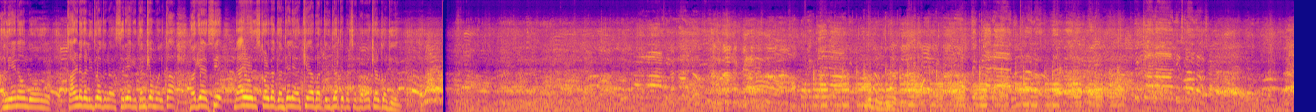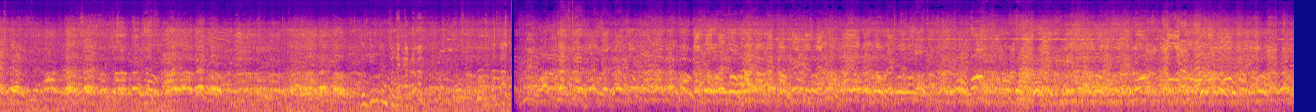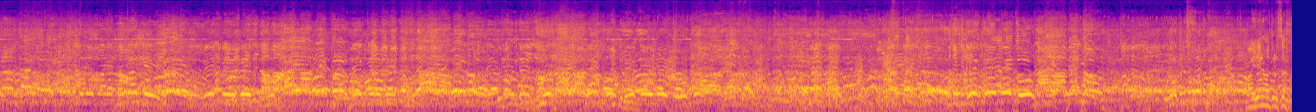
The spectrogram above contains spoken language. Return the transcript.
ಅಲ್ಲಿ ಏನೇ ಒಂದು ಕಾರಣಗಳಿದ್ದು ಅದನ್ನು ಸರಿಯಾಗಿ ತನಿಖೆ ಮೂಲಕ ಬಗೆಹರಿಸಿ ನ್ಯಾಯ ಒದಗಿಸ್ಕೊಳ್ಬೇಕಂತೇಳಿ ಅಖಿಲ ಭಾರತ ವಿದ್ಯಾರ್ಥಿ ಪರಿಷತ್ ಬರುವ ಕೇಳ್ಕೊತಿದ್ದೀನಿ. Gidin çabuk. ಏನು ಮಾತಾಡಿ ಸರ್?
